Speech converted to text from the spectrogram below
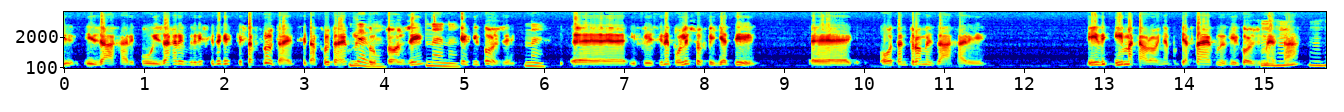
η, η ζάχαρη που η ζάχαρη βρίσκεται και, και στα φρούτα έτσι. Τα φρούτα έχουν Βέβαια. φρουκτόζη Ναι, ναι. και γλυκόζη. Ναι. Ε, η φύση είναι πολύ σοφή γιατί ε, όταν τρώμε ζάχαρη ή, ή μακαρόνια που και αυτά έχουν γλυκόζη μέσα μμμ.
